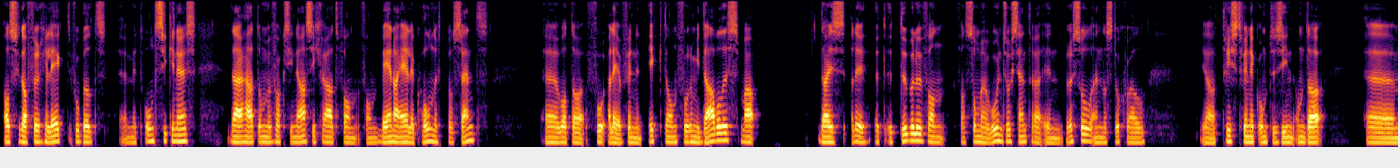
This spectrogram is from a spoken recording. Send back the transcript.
als je dat vergelijkt, bijvoorbeeld met ons ziekenhuis, daar gaat om een vaccinatiegraad van, van bijna eigenlijk 100%. Uh, wat dat voor, vind ik dan formidabel is, maar dat is allee, het, het dubbele van, van sommige woonzorgcentra in Brussel. En dat is toch wel ja, triest, vind ik, om te zien, omdat uh,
